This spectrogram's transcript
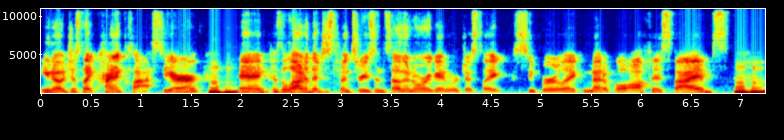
you know, just like kind of classier. Mm-hmm. And because a lot of the dispensaries in Southern Oregon were just like super like medical office vibes. Mm-hmm.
